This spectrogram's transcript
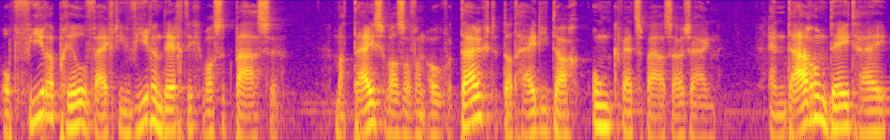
Op 4 april 1534 was het Pasen. Matthijs was ervan overtuigd dat hij die dag onkwetsbaar zou zijn. En daarom deed hij,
